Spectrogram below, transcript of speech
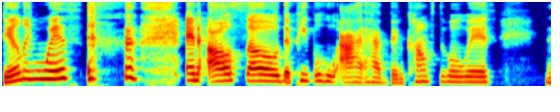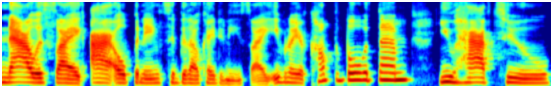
dealing with. and also the people who I have been comfortable with now it's like eye opening to be like, okay, Denise, like even though you're comfortable with them, you have to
